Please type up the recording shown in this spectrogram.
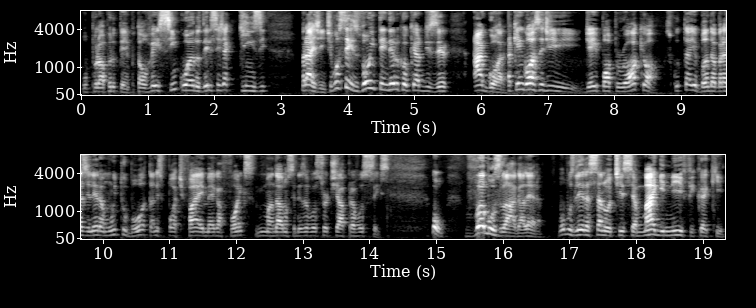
o próprio tempo. Talvez 5 anos dele seja 15 pra gente. Vocês vão entender o que eu quero dizer agora. Pra quem gosta de J-Pop Rock, ó, escuta aí, banda brasileira muito boa, tá no Spotify, Megaphonics, me mandaram CDs, eu vou sortear pra vocês. Bom, vamos lá galera, vamos ler essa notícia magnífica aqui.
